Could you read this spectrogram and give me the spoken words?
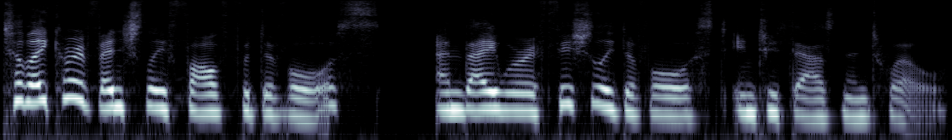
Teleka eventually filed for divorce, and they were officially divorced in 2012.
